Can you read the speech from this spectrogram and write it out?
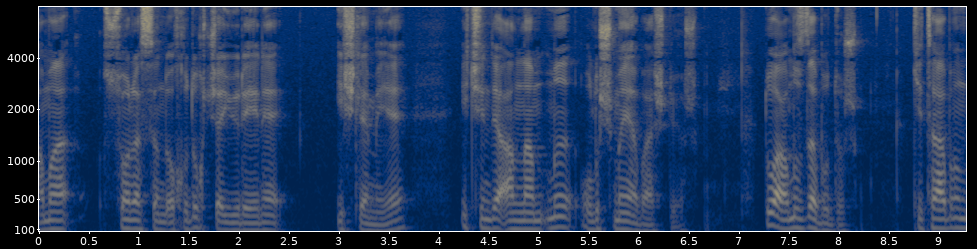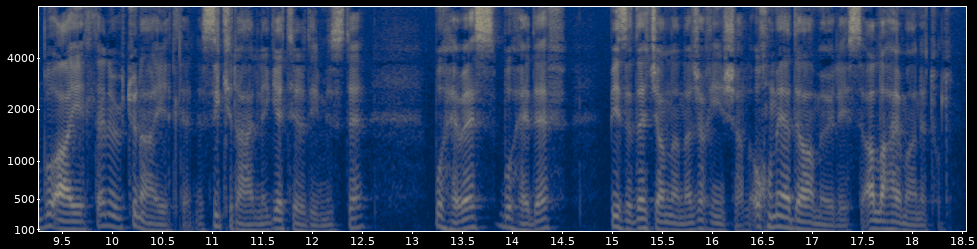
Ama sonrasında okudukça yüreğine işlemeye, içinde anlamı oluşmaya başlıyor. Duamız da budur. Kitabın bu ayetlerini, bütün ayetlerini zikir haline getirdiğimizde bu heves, bu hedef bize de canlanacak inşallah. Okumaya devam öyleyse. Allah'a emanet olun.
